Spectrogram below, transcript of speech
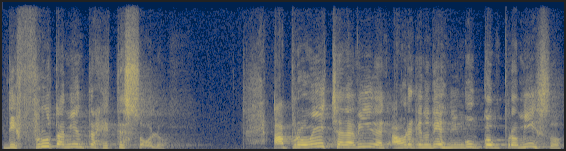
disfruta mientras estés solo. Aprovecha la vida ahora que no tienes ningún compromiso.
